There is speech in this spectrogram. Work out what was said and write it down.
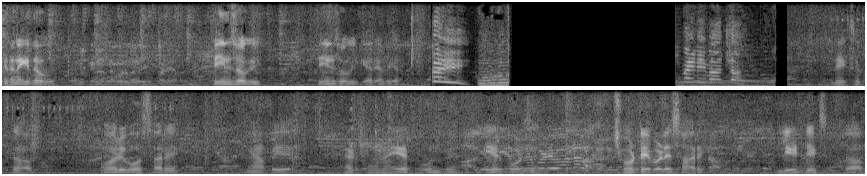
कितने की दोगे? तीन सौ की? तीन सौ की कह रहे हैं भैया। मैं नहीं मानता। देख सकते हो आप और भी बहुत सारे यहाँ पे हेडफोन है एयरफोन है ईयरपोड्स हैं छोटे बड़े सारे। लीड देख सकते हो आप।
